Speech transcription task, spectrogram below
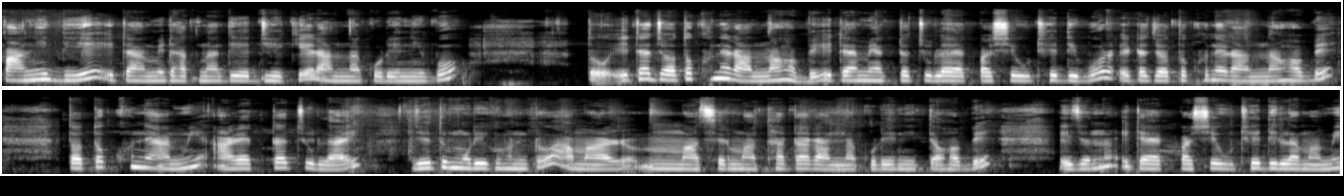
পানি দিয়ে এটা আমি ঢাকনা দিয়ে ঢেকে রান্না করে নিব। তো এটা যতক্ষণে রান্না হবে, এটা আমি একটা চুলায় এক পাশে উঠে দিব। এটা যতক্ষণে রান্না হবে ততক্ষণে আমি আর একটা চুলায়, যেহেতু মুড়ি ঘন্ট, আমার মাছের মাথাটা রান্না করে নিতে হবে। এই জন্য এটা এক পাশে উঠে দিলাম আমি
